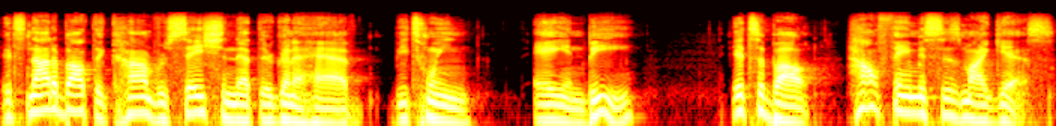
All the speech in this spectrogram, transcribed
It's not about the conversation that they're going to have between A and B. It's about how famous is my guest?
